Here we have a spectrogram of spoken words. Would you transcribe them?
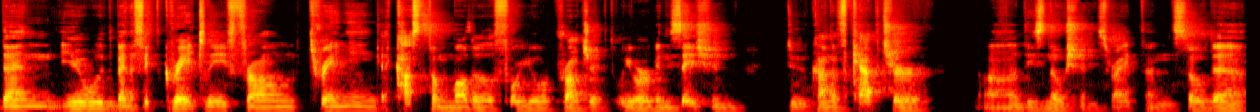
then you would benefit greatly from training a custom model for your project or your organization to kind of capture uh, these notions, right? And so the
